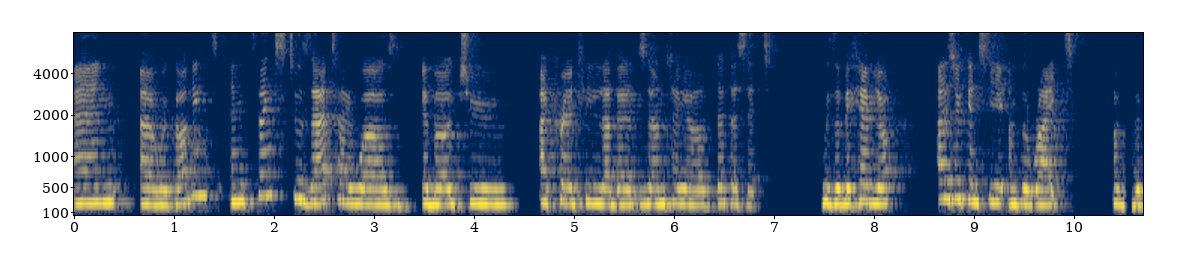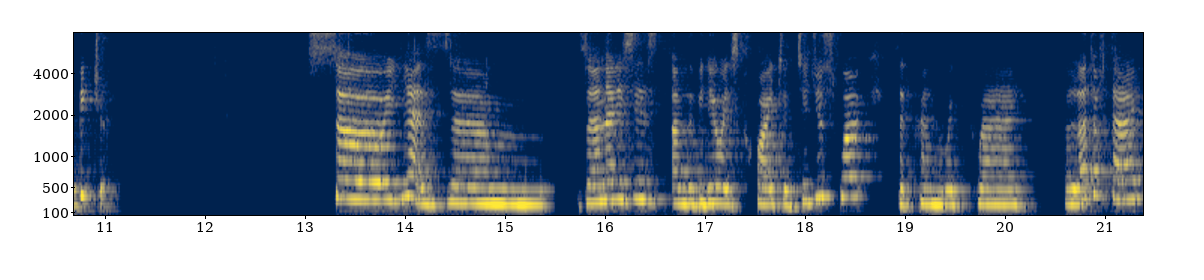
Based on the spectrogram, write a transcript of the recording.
and uh, recordings. And thanks to that, I was able to accurately label the entire dataset with the behavior, as you can see on the right of the picture. So yes, um, the analysis of the video is quite a tedious work that can require a lot of time,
